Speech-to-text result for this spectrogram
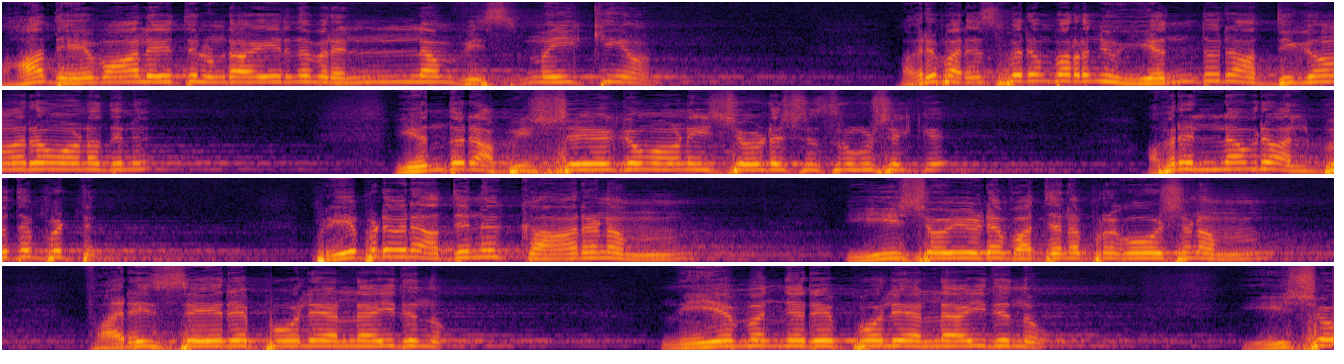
ആ ദേവാലയത്തിൽ ഉണ്ടായിരുന്നവരെല്ലാം വിസ്മയിക്കുകയാണ്. അവർ പരസ്പരം പറഞ്ഞു എന്തൊരു അധികാരമാണതിന്? എന്തൊരു അഭിഷേകമാണ് ഈശോയുടെ ശുശ്രൂഷയ്ക്ക്? അവരെല്ലാവരും അത്ഭുതപ്പെട്ടു. പ്രിയപ്പെട്ടവർ അതിന് കാരണം ഈശോയുടെ വചനപ്രഘോഷണം ഫരിസേരെ പോലെ അല്ലായിരുന്നു നിയമജ്ഞരെ പോലെ അല്ലായിരുന്നു ഈശോ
